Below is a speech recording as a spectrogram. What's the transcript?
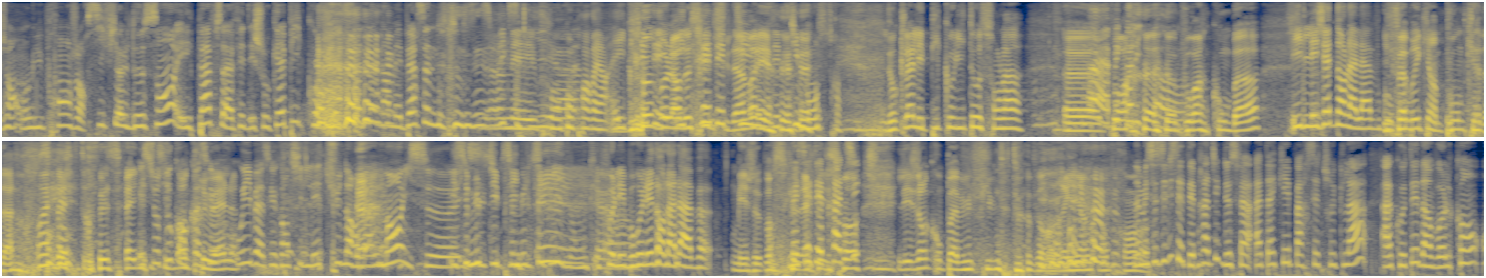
genre, on lui prend genre 6 fioles de sang et paf, ça a fait des chocs à pic, quoi. Personne, non, mais personne ne nous explique ce mais qui, on euh, comprend rien. Et Gros créent des, créent slip, des petits, des petits monstres. Donc là les Piccolitos sont là euh, Ah, pour, un, Piccolitos. pour un combat. Et ils les jettent dans la lave. Ils Goku. fabriquent un pont de cadavres. Ouais. Trouvé ça Et surtout inutilement quand parce que, cruel. oui parce que quand il les tue normalement ils se Ils se multiplient. multiplient, donc Il faut euh, les brûler dans la lave. Mais je pense que Mais là, c'était les gens- pratique. les gens qui n'ont pas vu le film ne doivent rien comprendre. Non, mais ceci dit, c'était pratique de se faire attaquer par ces trucs-là à côté d'un volcan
